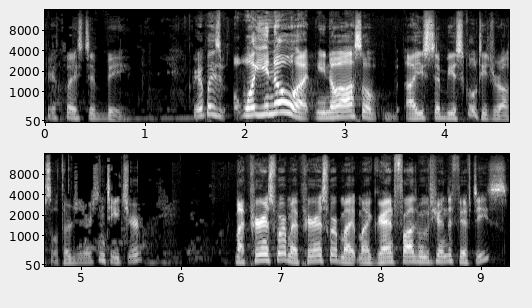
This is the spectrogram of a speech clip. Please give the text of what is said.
Great place to be. Great place. Well, you know what? You know, also, I used to be a school teacher, also third generation teacher. My parents were. My parents were. My, my grandfather moved here in the fifties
